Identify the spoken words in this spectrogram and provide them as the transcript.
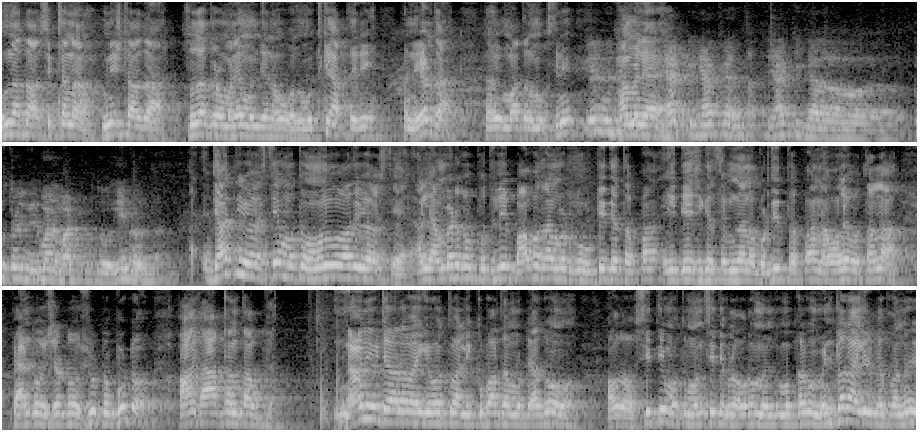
ಉನ್ನತ ಶಿಕ್ಷಣ ಮಿನಿಸ್ಟರ್ ಆದ ಸುಧಾಕರ್ ಮನೆ ಮುಂದೆ ನಾವು ಒಂದು ಮುತ್ತಿಗೆ ಹಾಕ್ತೀರಿ ಅಂತ ಹೇಳ್ತಾ ನಾವು ಈ ಮಾತನ್ನು ಮುಗಿಸ್ತೀನಿ. ಆಮೇಲೆ ಯಾಕೆ ಯಾಕೆ ಅಂತ ಯಾಕೀಗ ಪುತ್ಥಳಿ ನಿರ್ಮಾಣ ಮಾಡಿಬಿಡ್ದು ಏನು ಅಂತ? ಜಾತಿ ವ್ಯವಸ್ಥೆ ಮತ್ತು ಮನುವಾದ ವ್ಯವಸ್ಥೆ. ಅಲ್ಲಿ ಅಂಬೇಡ್ಕರ್ ಪುತ್ಲಿ ಬಾಬಾ ಸಾಹೇಬ್ ಅಂಬೇಡ್ಕರ್ ಹುಟ್ಟಿದ್ದೆ ತಪ್ಪ ಈ ದೇಶಕ್ಕೆ ಸಂವಿಧಾನ ಬರೆದಿದ್ದು ತಪ್ಪ ನಾವಲ್ಲೇ ಗೊತ್ತಲ್ಲ ಪ್ಯಾಂಟು ಶರ್ಟು ಶೂಟು ಬೂಟು ಹಾಗೆ ಹಾಕಂತ ಜ್ಞಾನಿ ವಿಚಾರವಾಗಿ ಇವತ್ತು ಅಲ್ಲಿ ಇಕ್ಕಬಾರ್ದು ಅಂದ್ಬಿಟ್ಟು ಅದು ಅವರ ಸ್ಥಿತಿ ಮತ್ತು ಮನಸ್ಥಿತಿಗಳು ಅವರು ಮಕ್ಕಳು ಮೆಂಟ್ಲರ್ ಆಗಿರಬೇಕು ಅನ್ನೋದು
